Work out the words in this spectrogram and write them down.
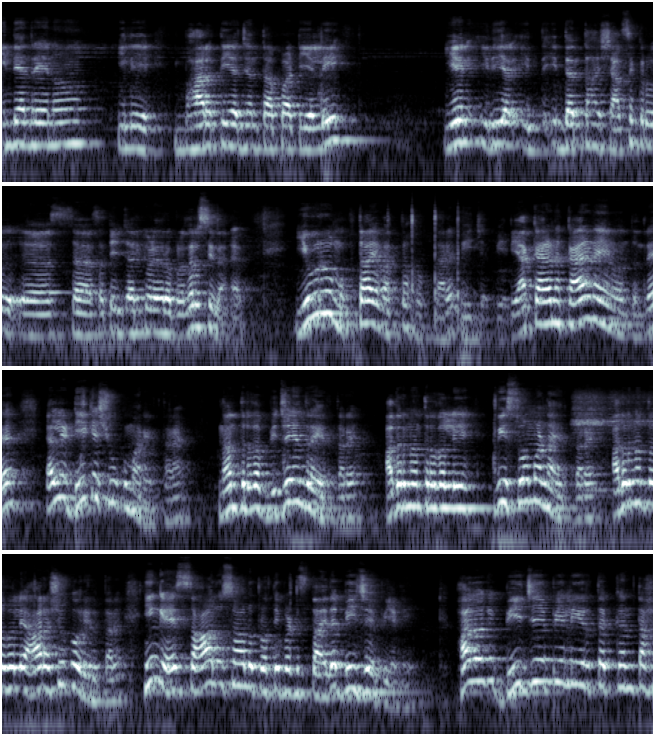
ಹಿಂದೆ ಅಂದರೆ ಏನು? ಇಲ್ಲಿ ಭಾರತೀಯ ಜನತಾ ಪಾರ್ಟಿಯಲ್ಲಿ ಏನು ಇದೆಯ ಇದ್ದ, ಇದ್ದಂತಹ ಶಾಸಕರು ಸತೀಶ್ ಜಾರಕಿಹೊಳಿ ಅವರು ಬ್ರದರ್ಸ್ ಇದ್ದಾರೆ. ಇವರು ಮುಕ್ತಾಯವಾಗ್ತಾ ಹೋಗ್ತಾರೆ ಬಿಜೆಪಿಯಲ್ಲಿ. ಯಾಕೆ ಕಾರಣ ಕಾರಣ ಏನು ಅಂತಂದ್ರೆ, ಅಲ್ಲಿ ಡಿ ಕೆ ಶಿವಕುಮಾರ್ ಇರ್ತಾರೆ, ನಂತರದ ವಿಜಯೇಂದ್ರ ಇರ್ತಾರೆ, ಅದರ ನಂತರದಲ್ಲಿ ವಿ ಸೋಮಣ್ಣ ಇರ್ತಾರೆ, ಅದರ ನಂತರದಲ್ಲಿ ಆರ್ ಅಶೋಕ್ ಅವರು ಇರ್ತಾರೆ, ಹಿಂಗೆ ಸಾಲು ಸಾಲು ಪ್ರತಿಭಟಿಸ್ತಾ ಇದೆ ಬಿಜೆಪಿಯಲ್ಲಿ. ಹಾಗಾಗಿ ಬಿಜೆಪಿಯಲ್ಲಿ ಇರತಕ್ಕಂತಹ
